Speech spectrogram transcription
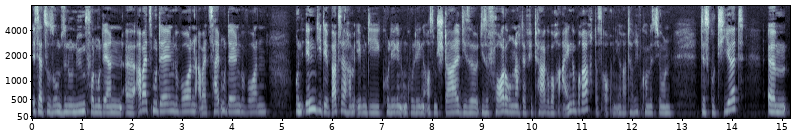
ist ja zu so einem Synonym von modernen äh, Arbeitsmodellen geworden, Arbeitszeitmodellen geworden. Und in die Debatte haben eben die Kolleginnen und Kollegen aus dem Stahl diese, diese Forderung nach der Vier-Tage-Woche eingebracht, das auch in ihrer Tarifkommission diskutiert. Ähm,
